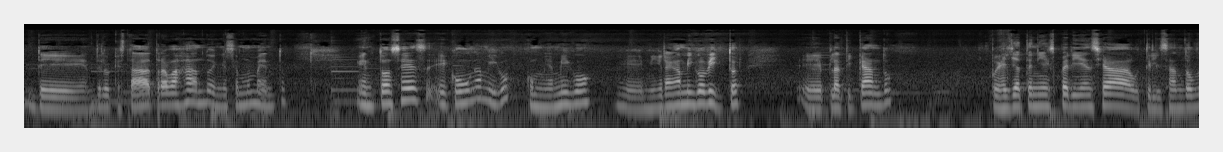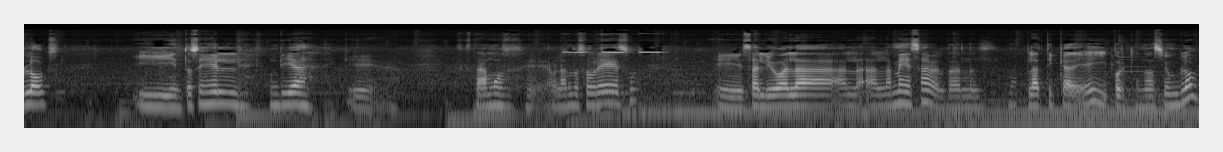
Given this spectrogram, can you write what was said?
de, de, lo que estaba trabajando en ese momento. Entonces, eh, con un amigo, con mi amigo, eh, mi gran amigo Víctor, eh, platicando, pues él ya tenía experiencia utilizando blogs y entonces él un día que estábamos hablando sobre eso, salió a la, a, la, mesa, ¿verdad? La, plática de, ¿y ¿por qué no hace un blog?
